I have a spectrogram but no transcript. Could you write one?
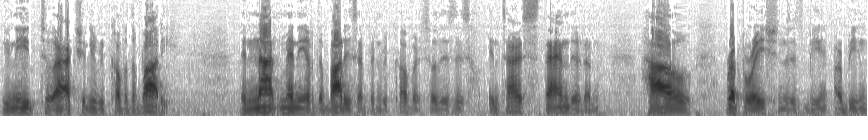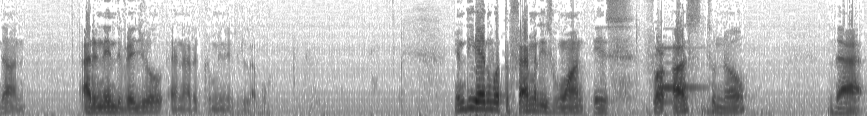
you need to actually recover the body. And not many of the bodies have been recovered. So there's this entire standard on how reparations is being, are being done at an individual and at a community level. In the end, what the families want is for us to know that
